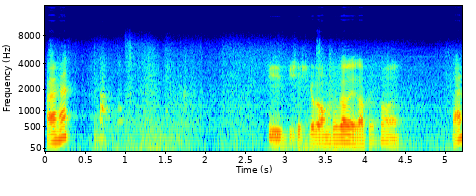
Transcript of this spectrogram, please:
হ্যাঁ? বিশেষ করে অন্ধকারে রাতের সময়? হ্যাঁ?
